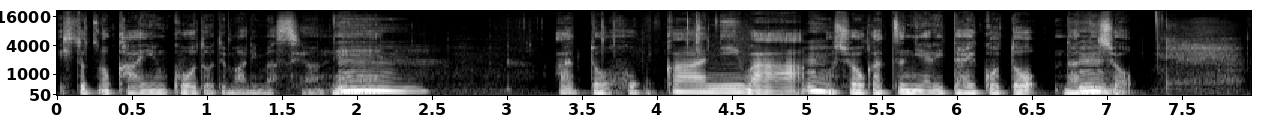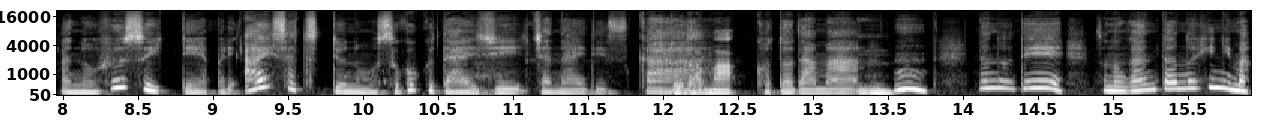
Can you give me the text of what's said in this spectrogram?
一つの開運行動でもありますよね。うん。あと他にはうん。お正月にやりたいことなんでしょあの風水ってやっぱり挨拶っていうのもすごく大事じゃないですか。言霊。言霊。ううん。ん。なのでその元旦の日にまあ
